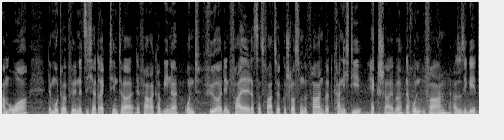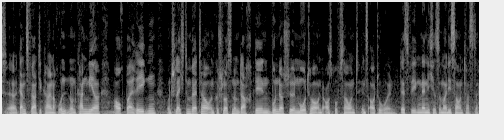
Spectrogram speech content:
am Ohr. Der Motor befindet sich ja direkt hinter der Fahrerkabine und für den Fall, dass das Fahrzeug geschlossen gefahren wird, kann ich die Heckscheibe nach unten fahren. Also sie geht äh, ganz vertikal nach unten und kann mir auch bei Regen und schlechtem Wetter und geschlossenem Dach den wunderschönen Motor- und Auspuffsound ins Auto holen. Deswegen nenne ich es immer die Soundtaste.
